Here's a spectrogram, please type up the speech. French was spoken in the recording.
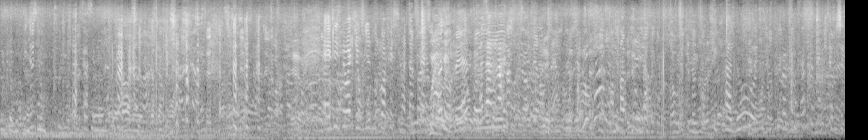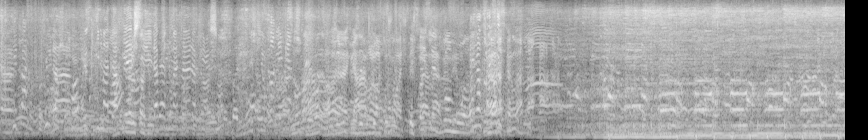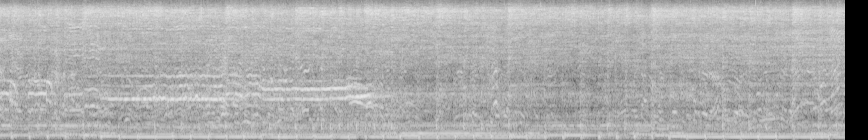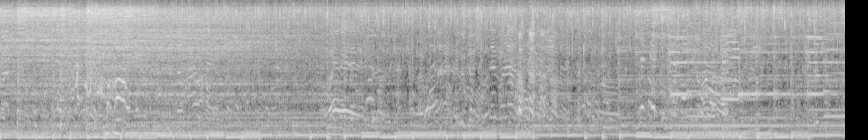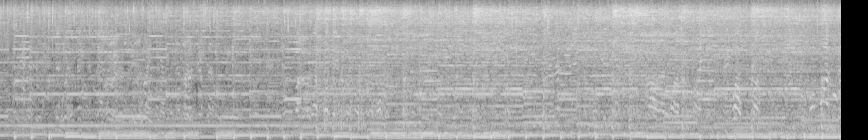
Et de tout. J'ai oublié de me coiffer ce matin. C'est pas les verres À l'arrache. Cadeau. Comme c'est la, la- le climat d'Ariège, c'est la pluie le matin, la pluie le soir. Alors, ça, c'est Vamos lá, vamos lá.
